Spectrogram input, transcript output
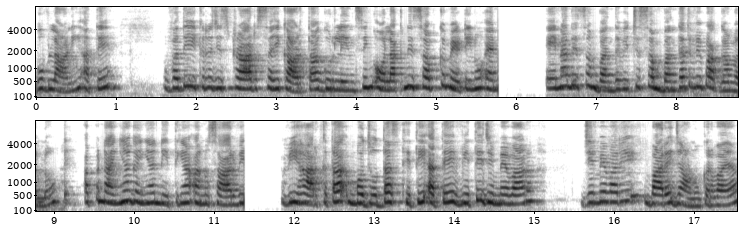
ਬੁਬਲਾਣੀ ਅਤੇ ਵਧੀਕ ਰਜਿਸਟਰਾਰ ਸਹਿਕਾਰਤਾ ਗੁਰਲੀਨ ਸਿੰਘ ਔਲਖ ਨੇ ਸਬ ਕਮੇਟੀ ਨੂੰ ਇਨ- ਇਹਨਾਂ ਦੇ ਸੰਬੰਧ ਵਿੱਚ ਸੰਬੰਧਿਤ ਵਿਭਾਗਾਂ ਵੱਲੋਂ ਅਪਣਾਈਆਂ ਗਈਆਂ ਨੀਤੀਆਂ ਅਨੁਸਾਰ ਵੀ ਵਿਹਾਰਕਤਾ, ਮੌਜੂਦਾ ਸਥਿਤੀ ਅਤੇ ਵਿੱਤੀ ਜ਼ਿੰਮੇਵਾਰ ਜ਼ਿੰਮੇਵਾਰੀ ਬਾਰੇ ਜਾਣੂ ਕਰਵਾਇਆ।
